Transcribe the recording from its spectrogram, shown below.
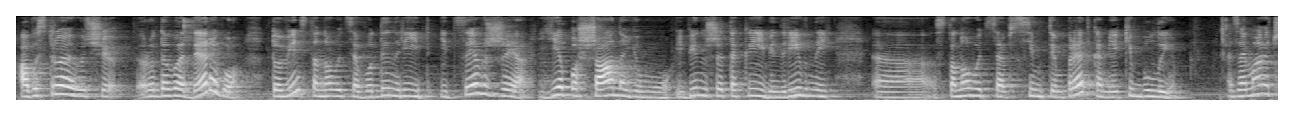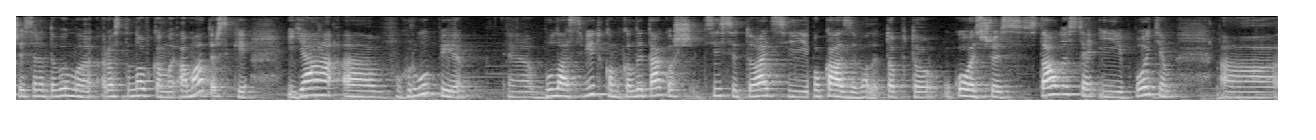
А вистроюючи родове дерево, то він становиться в один рід, і це вже є пошана йому, і він вже такий, він рівний, е, становиться всім тим предкам, які були. Займаючись родовими розстановками аматорські, я е, в групі була свідком, коли також ці ситуації показували. Тобто у когось щось сталося, і потім а,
